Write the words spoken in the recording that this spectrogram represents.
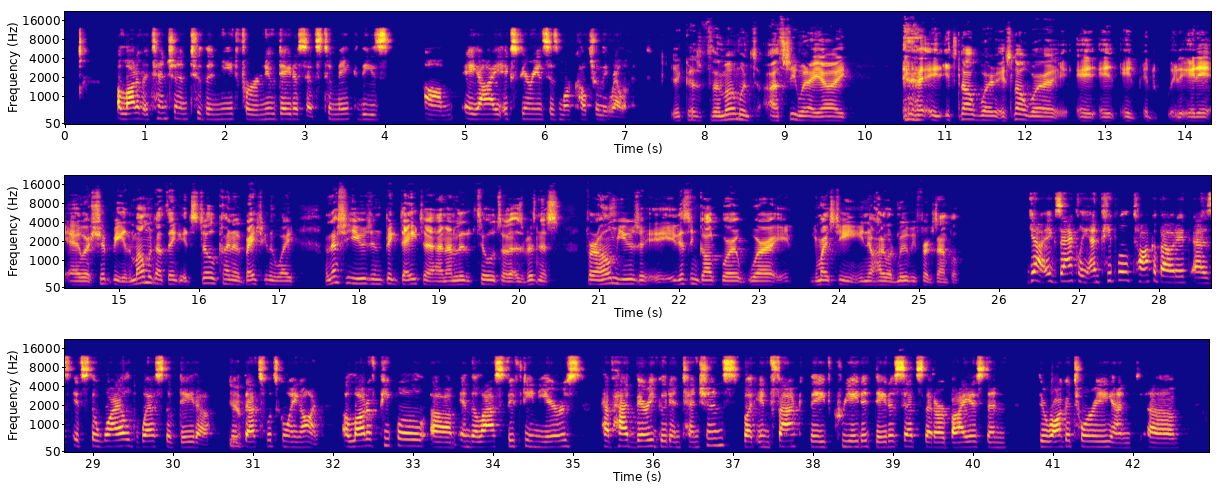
a lot of attention to the need for new data sets to make these um, AI experiences more culturally relevant. Yeah, because for the moment, I've seen with AI, it's not where it's not where it it it, it, it, it where it should be. At the moment, I think it's still kind of basic in a way. Unless you're using big data and analytic tools as a business, for a home user, it isn't got where where it, you might see, you know, Hollywood movie, for example. Yeah, exactly. And people talk about it as it's the wild west of data. Yeah. That's what's going on a lot of people um, in the last 15 years have had very good intentions, but in fact, they've created data sets that are biased and derogatory. And, uh,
